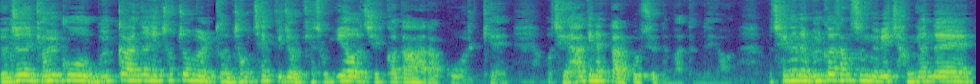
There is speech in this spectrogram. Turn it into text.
연준은 결국 물가 안정에 초점을 둔 정책 기조로 계속 이어질 거다라고 이렇게 재확인했다라고 볼 수 있는 것 같은데요. 최근에 물가 상승률이 작년에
